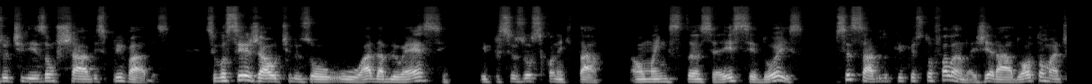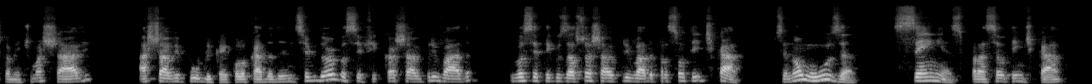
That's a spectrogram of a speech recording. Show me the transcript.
utilizam chaves privadas. Se você já utilizou o AWS e precisou se conectar a uma instância EC2, você sabe do que, eu estou falando. É gerado automaticamente uma chave, a chave pública é colocada dentro do servidor, você fica com a chave privada e você tem que usar a sua chave privada para se autenticar. Você não usa senhas para se autenticar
